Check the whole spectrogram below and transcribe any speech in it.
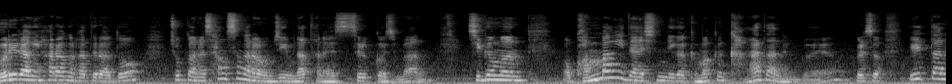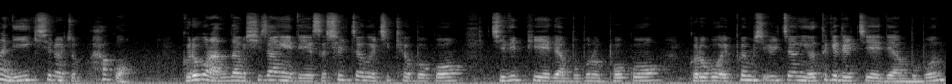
거래량이 하락을 하더라도 주가는 상승하라는 움직임이 나타났을 거지만 지금은 어, 관망에 대한 심리가 그만큼 강하다는 거예요. 그래서 일단은 이익 실현을 좀 하고 그러고 난 다음 시장에 대해서 실적을 지켜보고 GDP에 대한 부분을 보고 그리고 FMC 일정이 어떻게 될지에 대한 부분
